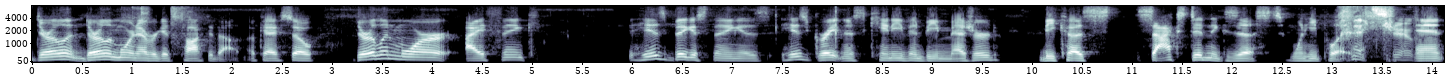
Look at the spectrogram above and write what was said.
Derland Derland Moore never gets talked about. Okay, so Derland Moore, I think his biggest thing is his greatness can't even be measured because sacks didn't exist when he played. That's true. And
